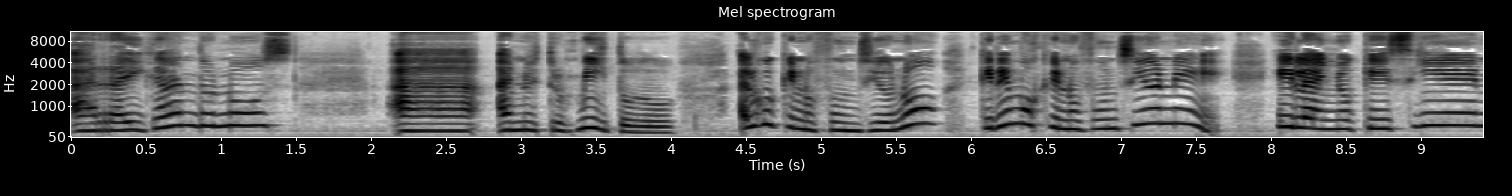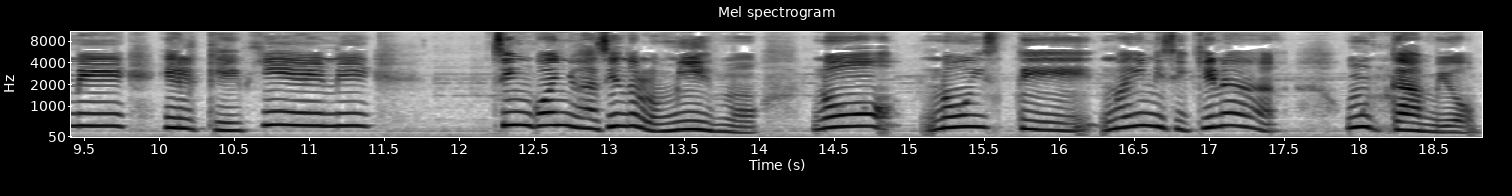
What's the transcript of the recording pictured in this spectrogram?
arraigándonos a, a nuestros métodos. Algo que nos funcionó, queremos que nos funcione el año que viene, el que viene, cinco años haciendo lo mismo. No, no, este, no hay ni siquiera un cambio.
